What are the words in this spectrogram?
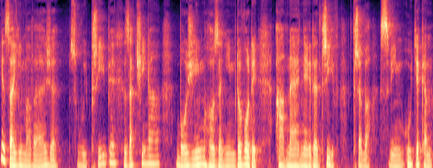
Je zajímavé, že svůj příběh začíná božím hozením do vody a ne někde dřív, třeba svým útěkem.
